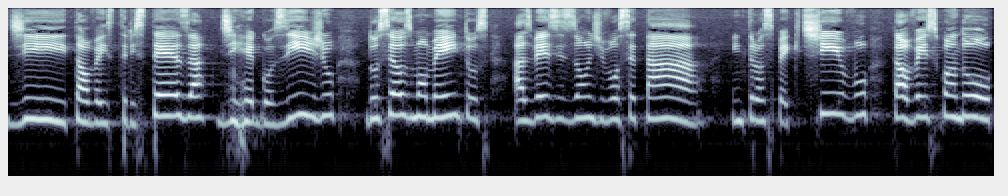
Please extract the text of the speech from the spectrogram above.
de talvez tristeza, de regozijo, dos seus momentos, às vezes, onde você está introspectivo, talvez quando,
